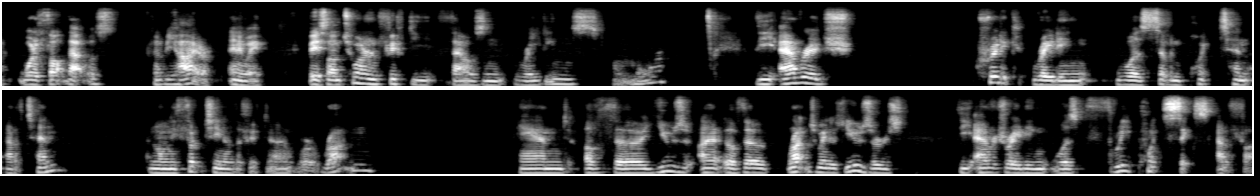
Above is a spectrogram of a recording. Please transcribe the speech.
of would have thought that was going to be higher. Anyway, based on 250,000 ratings or more. The average critic rating was 7.10 out of 10, and only 13 of the 59 were rotten and of the user uh, of the Rotten Tomatoes users, the average rating was 3.6 out of 5.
